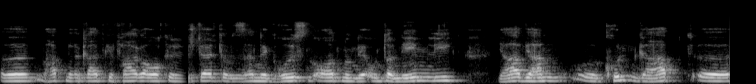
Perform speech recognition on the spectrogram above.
Äh, hat mir gerade die Frage auch gestellt, ob es an der Größenordnung der Unternehmen liegt. Ja, wir haben äh, Kunden gehabt, äh,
